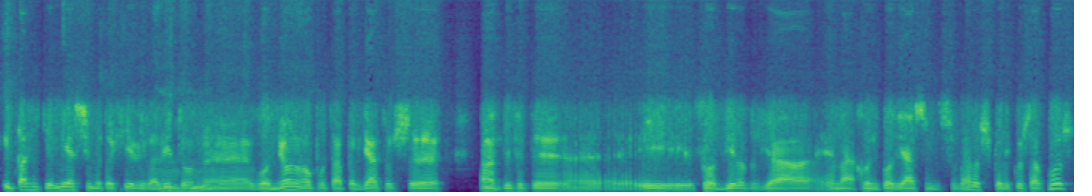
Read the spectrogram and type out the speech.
υπάρχει και μια συμμετοχή δηλαδή των ε, γονιών όπου τα παιδιά τους ε, αναπτύσσεται ε, η φροντίδα τους για ένα χρονικό διάστημα της ημέρας στους παιδικούς σταθμούς.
